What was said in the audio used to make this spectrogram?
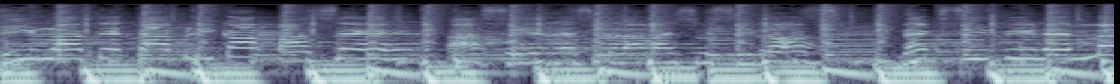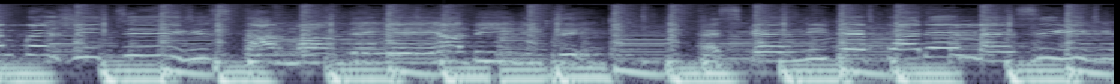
Pilote tabli ka pase Ase l'esklavaj sou silans Nek sivile men Est-ce que ni des poids des mesures,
